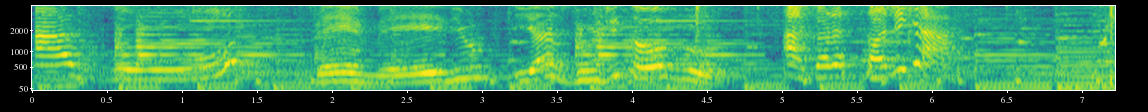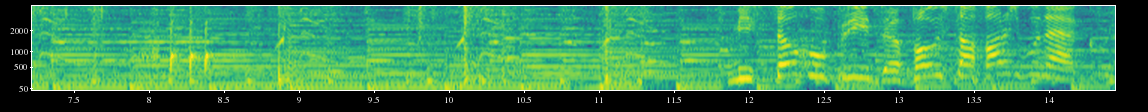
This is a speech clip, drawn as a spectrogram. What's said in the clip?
Azul. vermelho e azul de novo. Agora é só ligar. Missão cumprida. Vamos salvar os bonecos.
